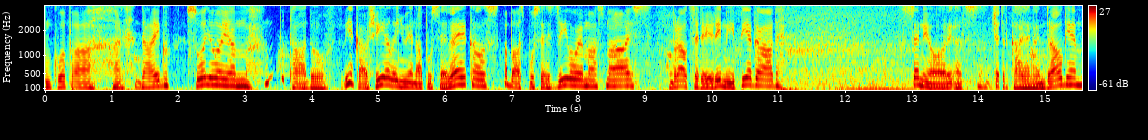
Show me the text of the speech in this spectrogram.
Un kopā ar Daigu soļojam pa tādu vienkāršu ieliņu. Vienā pusē veikals, abās pusēs dzīvojamās mājas. Brauc arī Rimija piegāde. Seniori ar četrkājainiem draugiem,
